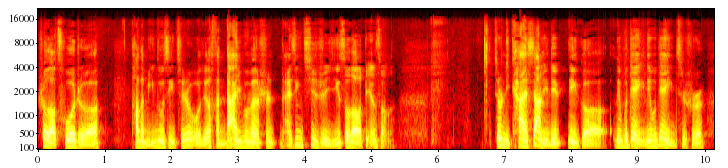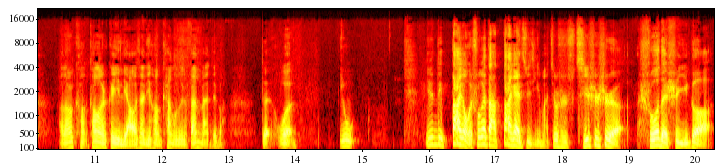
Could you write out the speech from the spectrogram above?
受到挫折，他的民族性，其实我觉得很大一部分是男性气质已经受到了贬损了。就是你看《像你》那那个那部电影，那部电影其实啊，到时候康康老师可以聊一下，你好像看过那个翻版对吧？对我，因为因为那大概我说个大大概剧情嘛，就是其实是说的是一个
